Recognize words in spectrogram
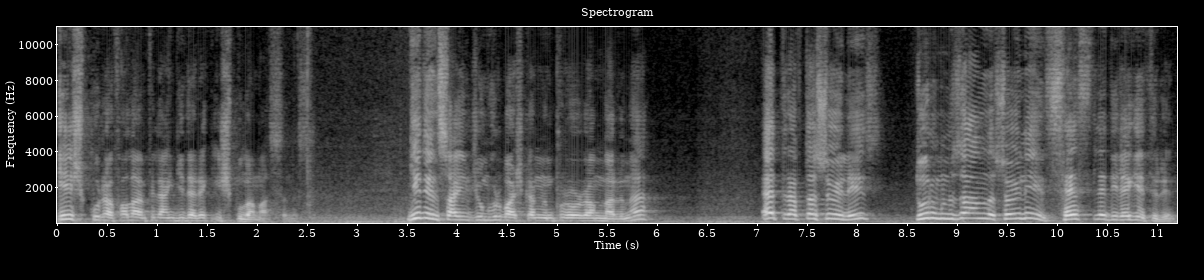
İş kura falan filan giderek iş bulamazsınız. Gidin Sayın Cumhurbaşkanı'nın programlarına. Etrafta söyleyin. Durumunuzu anla söyleyin. Sesle dile getirin.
